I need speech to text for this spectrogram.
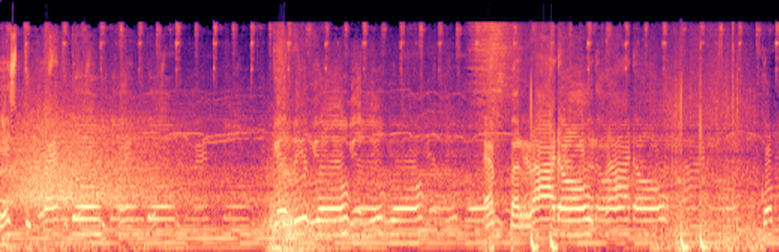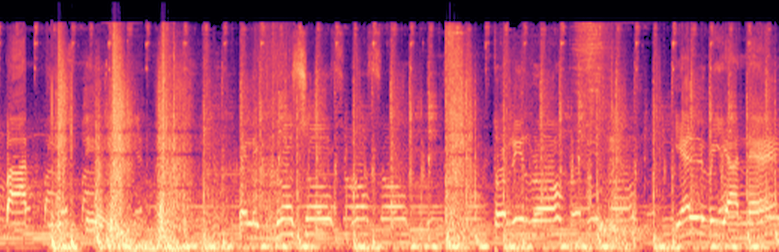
Estupendo, guerrero, emperado, combatiente, peligroso, torriro y el villane,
